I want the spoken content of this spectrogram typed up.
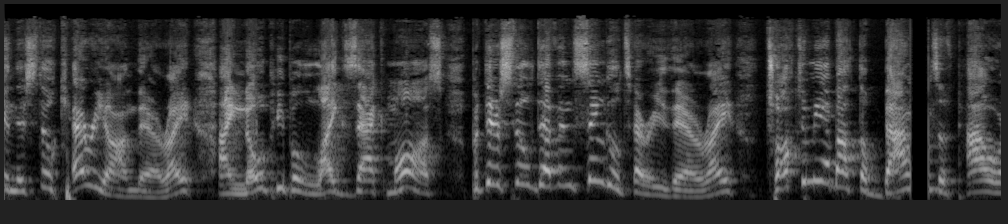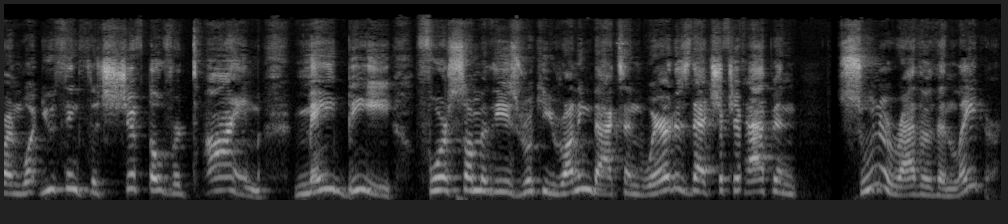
and there's still Kerryon there, right? I know people like Zach Moss, but there's still Devin Singletary there, right? Talk to me about the balance of power and what you think the shift over time may be for some of these rookie running backs, and where does that shift happen sooner rather than later?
